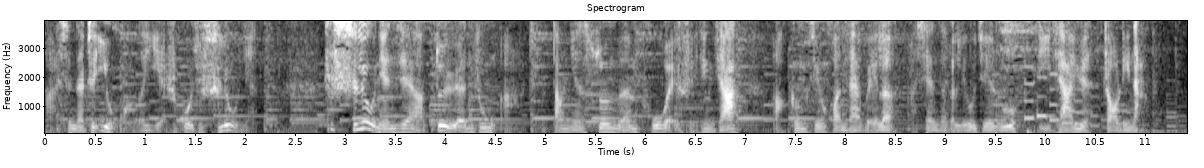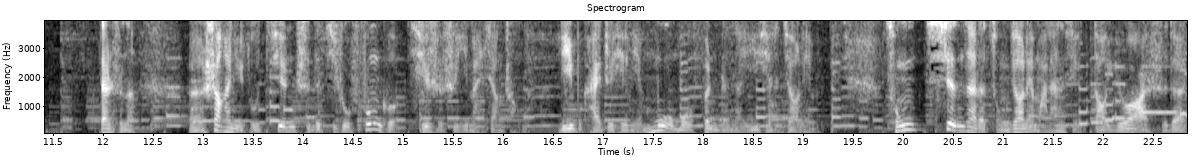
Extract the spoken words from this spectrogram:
啊！现在这一晃呢，也是过去十六年。这十六年间啊，队员中啊，这个当年孙雯、朴伟、水庆霞啊，更新换代为了啊现在的刘洁如、李佳悦、赵丽娜。但是呢，呃，上海女足坚持的技术风格其实是一脉相承的，离不开这些年默默奋战在一线的教练。从现在的总教练马良行到 U20 的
